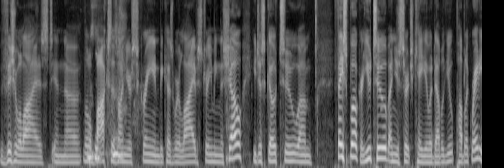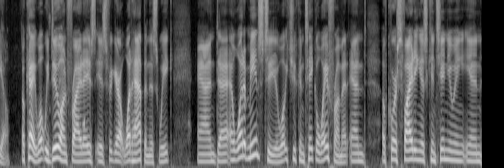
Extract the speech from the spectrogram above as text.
visualized in uh, little boxes on your screen because we're live streaming the show. You just go to. Um, Facebook or YouTube, and you search KUOW Public Radio. Okay, what we do on Fridays is figure out what happened this week and uh, and what it means to you, what you can take away from it. And of course, fighting is continuing in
